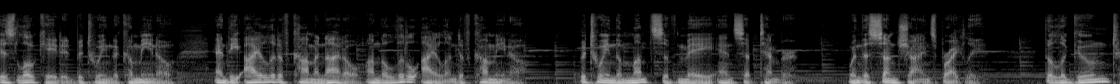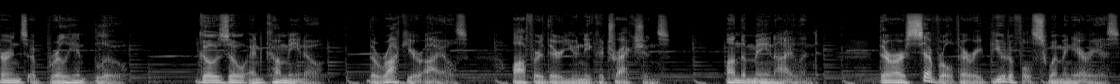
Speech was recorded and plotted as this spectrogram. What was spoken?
is located between the Comino and the islet of Cominotto on the little island of Comino. Between the months of May and September, when the sun shines brightly, the lagoon turns a brilliant blue. Gozo and Comino, the rockier isles, offer their unique attractions. On the main island, there are several very beautiful swimming areas.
